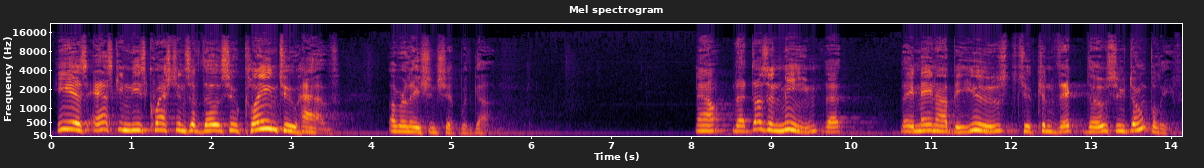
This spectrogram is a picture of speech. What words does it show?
He is asking these questions of those who claim to have a relationship with God. Now, that doesn't mean that they may not be used to convict those who don't believe.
